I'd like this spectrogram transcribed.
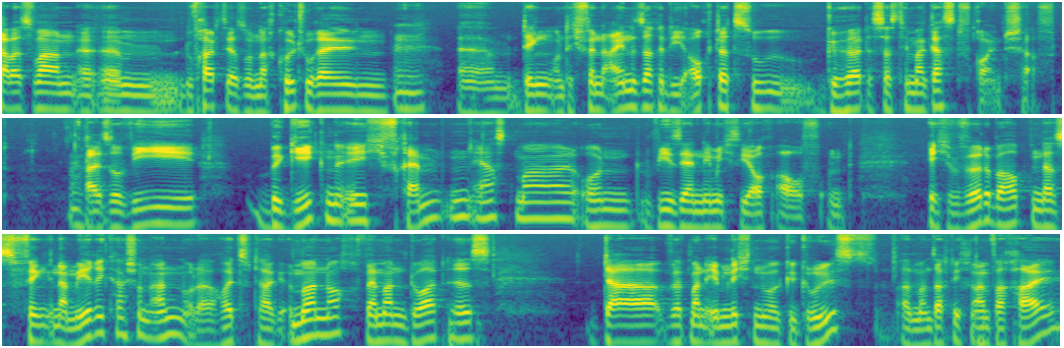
Aber es waren, äh, ähm, du fragst ja so nach kulturellen mhm. ähm, Dingen und ich finde, eine Sache, die auch dazu gehört, ist das Thema Gastfreundschaft. Okay. Also wie begegne ich Fremden erstmal und wie sehr nehme ich sie auch auf? Und ich würde behaupten, das fing in Amerika schon an oder heutzutage immer noch, wenn man dort ist. Da wird man eben nicht nur gegrüßt, also man sagt nicht nur einfach Hi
